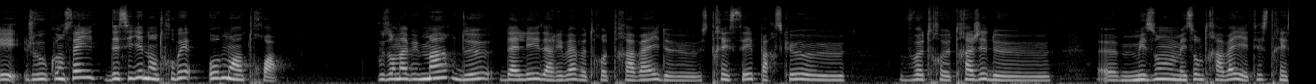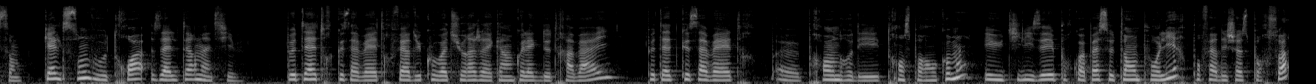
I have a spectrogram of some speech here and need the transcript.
et je vous conseille d'essayer d'en trouver au moins trois. Vous en avez marre de d'aller, d'arriver à votre travail, de stresser parce que euh, votre trajet de euh, maison maison travail était stressant. Quelles sont vos trois alternatives? Peut-être que ça va être faire du covoiturage avec un collègue de travail. Peut-être que ça va être euh, prendre des transports en commun et utiliser pourquoi pas ce temps pour lire, pour faire des choses pour soi.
